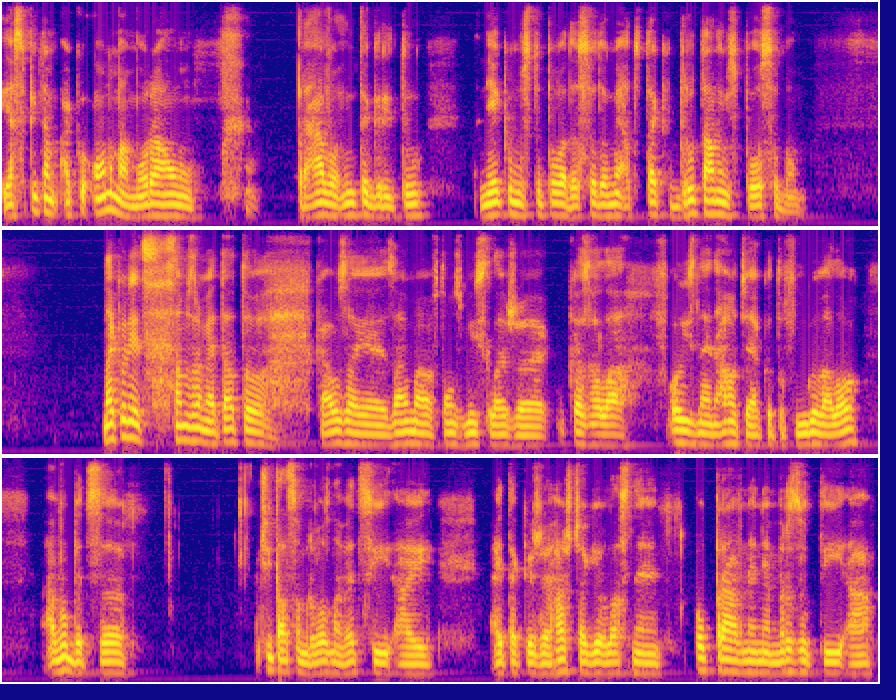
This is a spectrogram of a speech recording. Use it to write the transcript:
Ja sa pýtam, ako on má morálnu právo, integritu niekomu vstupovať do svedomia a to tak brutálnym spôsobom. Nakoniec, samozrejme, táto kauza je zaujímavá v tom zmysle, že ukázala v oiznej náhote, ako to fungovalo a vôbec e, čítal som rôzne veci, aj, aj také, že hashtag je vlastne oprávnenie mrzutý a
